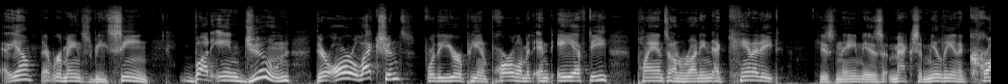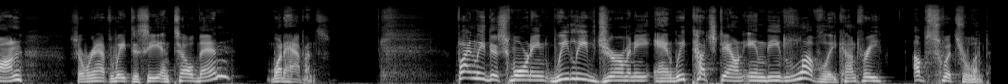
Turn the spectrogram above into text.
Eh, yeah, that remains to be seen. But in June, there are elections for the European Parliament, and AFD plans on running a candidate. His name is Maximilian Krah. So we're going to have to wait to see until then what happens. Finally, this morning, we leave Germany and we touch down in the lovely country of Switzerland.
